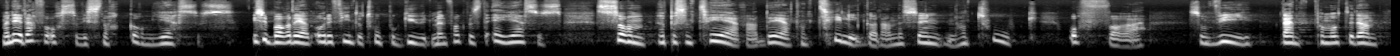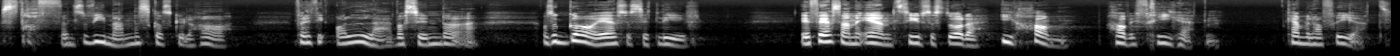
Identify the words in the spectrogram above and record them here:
Men det er derfor også vi snakker om Jesus. Ikke bare det at å, det er fint å tro på Gud, men faktisk det er Jesus som representerer det at han tilga denne synden. Han tok offeret som vi den, på en måte den straffen som vi mennesker skulle ha. Fordi vi alle var syndere. Og så ga Jesus sitt liv. I Efeserne 1, 7 så står det i ham har vi friheten. Hvem vil ha frihet?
